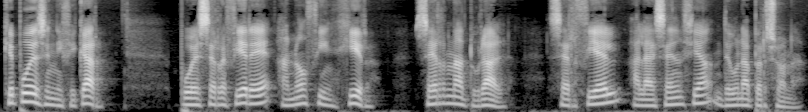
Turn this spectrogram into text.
¿Qué puede significar? Pues se refiere a no fingir, ser natural, ser fiel a la esencia de una persona.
